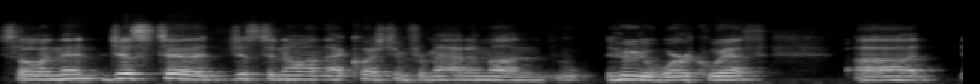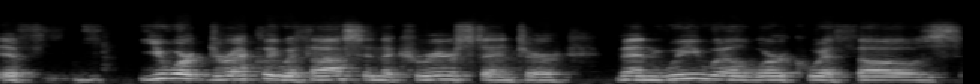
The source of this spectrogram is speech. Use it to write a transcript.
So, and then just to, just to know on that question from Adam on who to work with. Uh, if you work directly with us in the Career Center, then we will work with those,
